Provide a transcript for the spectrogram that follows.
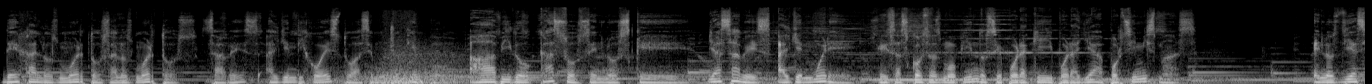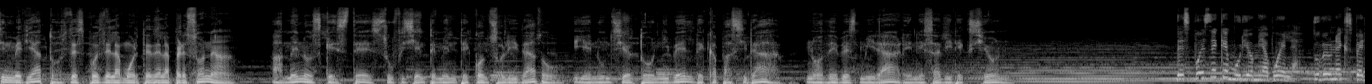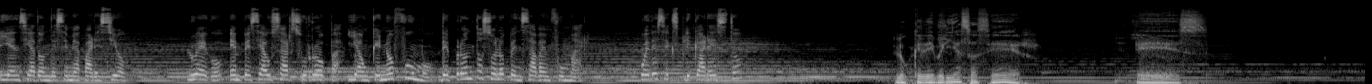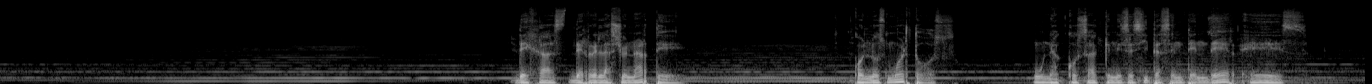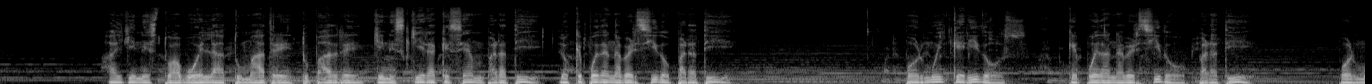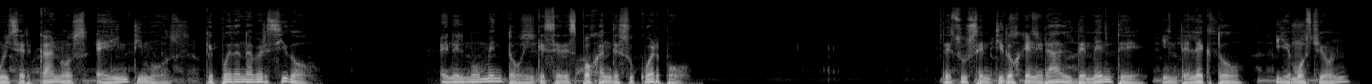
Deja los muertos a los muertos. ¿Sabes? Alguien dijo esto hace mucho tiempo. Ha habido casos en los que, ya sabes, alguien muere. Esas cosas moviéndose por aquí y por allá por sí mismas. En los días inmediatos después de la muerte de la persona, a menos que estés suficientemente consolidado y en un cierto nivel de capacidad, no debes mirar en esa dirección. Después de que murió mi abuela, tuve una experiencia donde se me apareció. Luego empecé a usar su ropa y aunque no fumo, de pronto solo pensaba en fumar. ¿Puedes explicar esto? Lo que deberías hacer es dejas de relacionarte con los muertos. Una cosa que necesitas entender es, alguien es tu abuela, tu madre, tu padre, quienes quiera que sean para ti, lo que puedan haber sido para ti. Por muy queridos que puedan haber sido para ti, por muy cercanos e íntimos que puedan haber sido. En el momento en que se despojan de su cuerpo, de su sentido general de mente, intelecto y emoción,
